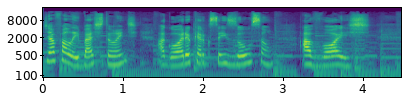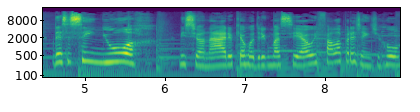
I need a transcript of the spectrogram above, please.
Já falei bastante, agora eu quero que vocês ouçam a voz desse senhor missionário que é o Rodrigo Maciel e fala pra gente, Rô,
